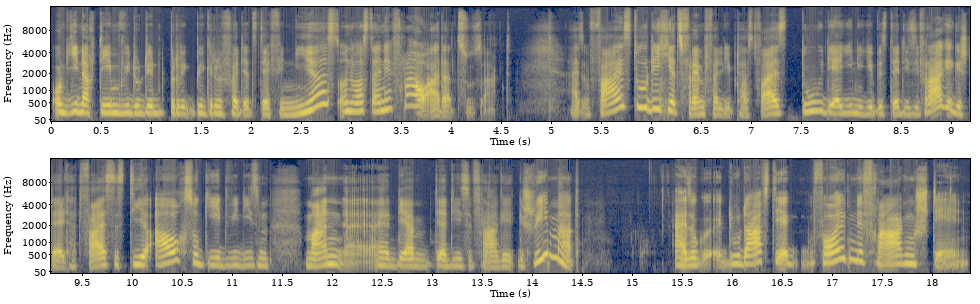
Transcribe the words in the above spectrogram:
Und je nachdem, wie du den Begriff halt jetzt definierst und was deine Frau dazu sagt. Also falls du dich jetzt fremd verliebt hast, falls du derjenige bist, der diese Frage gestellt hat, falls es dir auch so geht wie diesem Mann, äh, der, der diese Frage geschrieben hat. Also du darfst dir folgende Fragen stellen.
